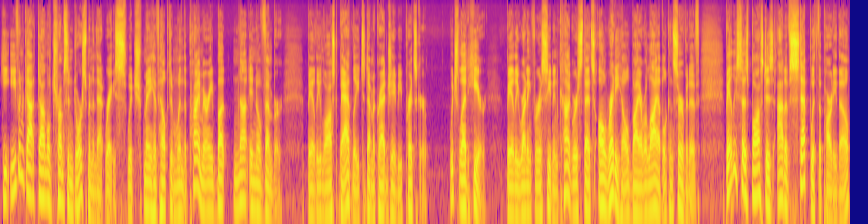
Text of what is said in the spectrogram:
He even got Donald Trump's endorsement in that race, which may have helped him win the primary, but not in November. Bailey lost badly to Democrat J.B. Pritzker, which led here. Bailey running for a seat in Congress that's already held by a reliable conservative. Bailey says Bost is out of step with the party, though,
